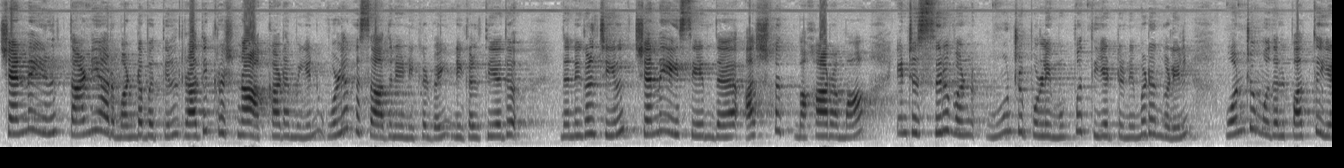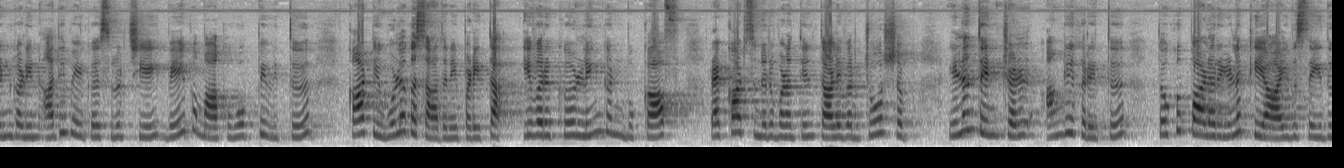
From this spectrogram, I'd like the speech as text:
சென்னையில் தனியார் மண்டபத்தில் ரதிகிருஷ்ணா அகாடமியின் உலக சாதனை நிகழ்வை நிகழ்த்தியது. இந்த நிகழ்ச்சியில் சென்னையை சேர்ந்த அஸ்வத் மகாரமா என்ற சிறுவன் மூன்று புள்ளி முப்பத்தி எட்டு நிமிடங்களில் ஒன்று முதல் பத்து எண்களின் அதிவேக சுழற்சியை வேகமாக ஒப்பிவித்து காட்டி உலக சாதனை படைத்தார். இவருக்கு லிங்கன் புக் ஆஃப் ரெக்கார்ட்ஸ் நிறுவனத்தின் தலைவர் ஜோசப் இளந்தென்றல் அங்கீகரித்து தொகுப்பாளர் இலக்கிய ஆய்வு செய்து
